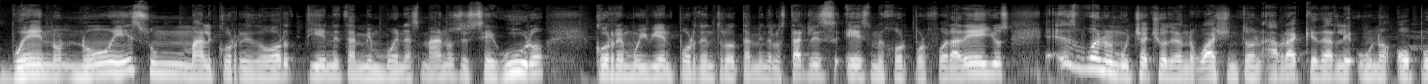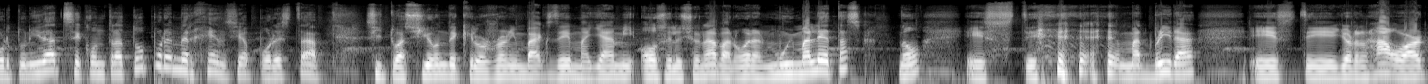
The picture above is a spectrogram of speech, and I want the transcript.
bueno, no es un mal corredor, tiene también buenas manos, es seguro, corre muy bien por dentro también de los tackles, es mejor por fuera de ellos. Es bueno el muchacho de Andrew Washington, habrá que darle una oportunidad. Se contrató por emergencia por esta situación de que los running backs de Miami o se lesionaban o eran muy maletas, ¿no? Este, Matt Brida, este, Jordan Howard,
